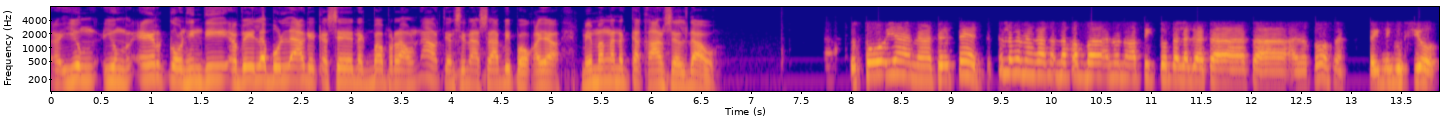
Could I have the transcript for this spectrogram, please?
ah, yung, yung aircon hindi available lagi kasi nagba-brown out. Yan sinasabi po, kaya may mga nagka-cancel daw. Totoo yan, ah, Sir Ted. Talaga nakaka, nakaba, ano, nakapikto talaga sa, sa, ano to, sa, sa negosyo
